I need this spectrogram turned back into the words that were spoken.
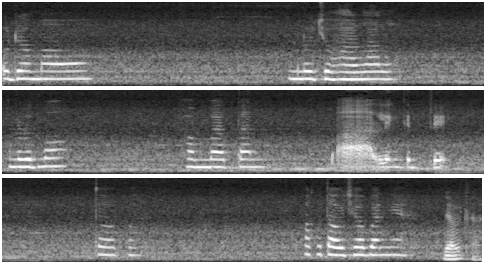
udah mau menuju halal. Menurutmu hambatan paling gede itu apa? Aku tahu jawabannya. Ya udah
